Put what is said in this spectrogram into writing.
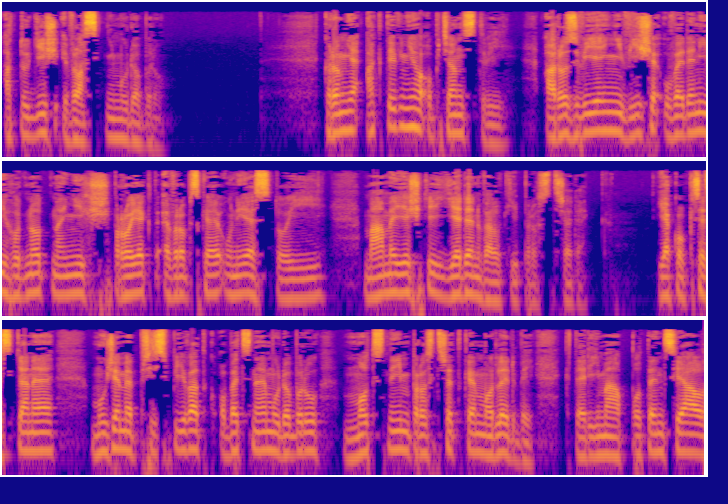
a tudíž i vlastnímu dobru. Kromě aktivního občanství a rozvíjení výše uvedených hodnot, na nichž projekt Evropské unie stojí, máme ještě jeden velký prostředek. Jako křesťané můžeme přispívat k obecnému dobru mocným prostředkem modlitby, který má potenciál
